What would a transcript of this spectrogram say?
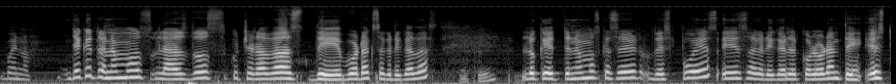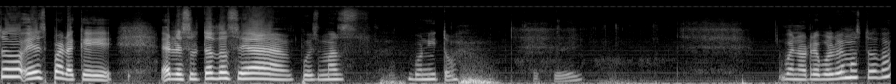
Bueno, ya que tenemos las dos cucharadas de bórax agregadas, lo que tenemos que hacer después es agregar el colorante. Esto es para que el resultado sea pues más bonito. Ok. Bueno, revolvemos todo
